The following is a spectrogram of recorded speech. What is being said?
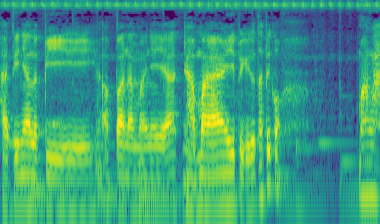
hatinya lebih apa namanya ya, damai begitu. Tapi kok malah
